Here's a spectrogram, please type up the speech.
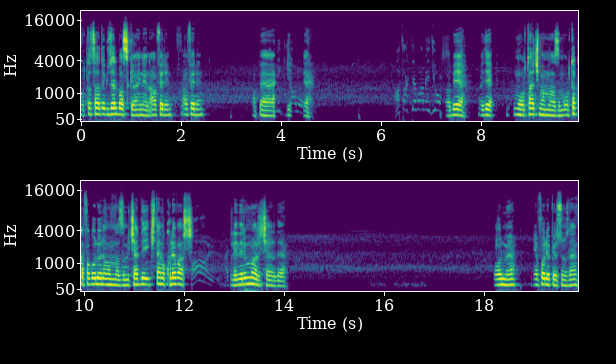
Orta sahada güzel baskı aynen. Aferin. Aferin. Ah be. Gitti. Atak devam ediyor. Abi hadi. Orta açmam lazım. Orta kafa gol oynamam lazım. İçeride iki tane kule var. Kulelerim var içeride. Gol mü? Niye foul yapıyorsunuz lan?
